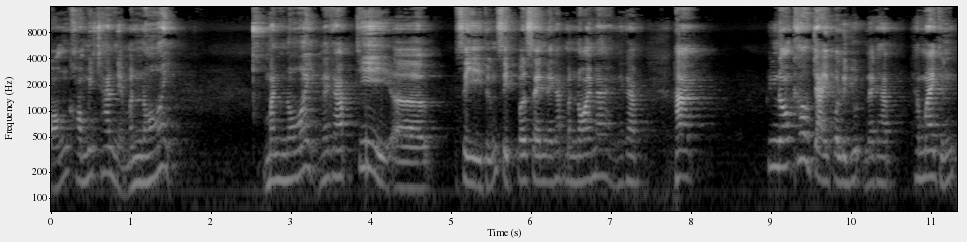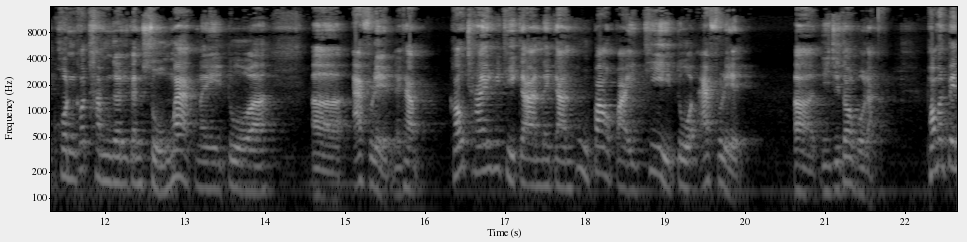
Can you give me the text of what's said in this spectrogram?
องคอมมิชชั่นเนี่ยมันน้อย มันน้อยนะครับที่สี่ถึงสิบเปอร์เซ็นต์นะครับ มันน้อยมากนะครับ หาก พี่น้องเข้าใจกลยุทธ์นะครับทำไมถึงคนเขาทำเงินกันสูงมากในตัวเอ่อ affiliate นะครับเขาใช้วิธีการในการพุ่งเป้าไปที่ตัว affiliate เอ่อ digital product พอมันเป็น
